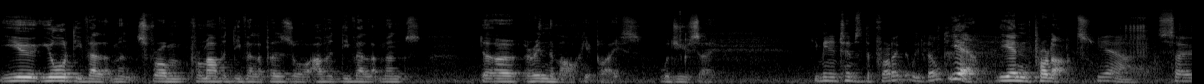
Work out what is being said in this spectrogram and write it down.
you your developments from from other developers or other developments that are, are in the marketplace? Would you say? You mean in terms of the product that we built? Yeah, the end product. Yeah. So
